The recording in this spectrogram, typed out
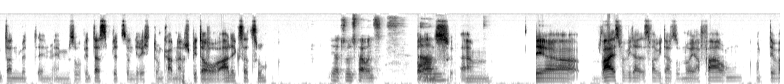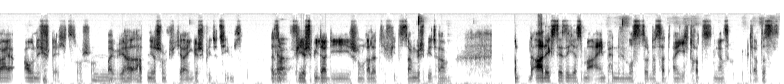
Und dann mit im, im so Wintersplit so in die Richtung kam dann später auch Alex dazu. ja, zumindest bei uns. Bei Ähm. uns. Ähm, der war erstmal wieder, es war wieder so neue Erfahrung und der war ja auch nicht schlecht so schon, Mhm. weil wir hatten ja schon vier eingespielte Teams. Also Ja. vier Spieler, die schon relativ viel zusammengespielt haben. Und Alex, der sich erstmal einpendeln musste und das hat eigentlich trotzdem ganz gut geklappt. Dass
